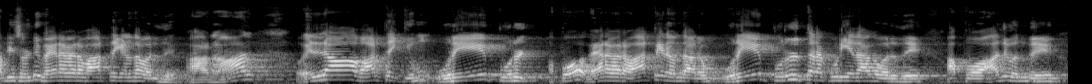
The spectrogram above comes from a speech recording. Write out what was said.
அப்படின்னு சொல்லிட்டு வேற வேற வார்த்தைகள் தான் வருது. ஆனால் எல்லா வார்த்தைக்கும் ஒரே பொருள். அப்போ வேற வேற வார்த்தைகள் வந்தாலும் ஒரே பொருள் தரக்கூடியதாக வருது. அப்போ அது வந்து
